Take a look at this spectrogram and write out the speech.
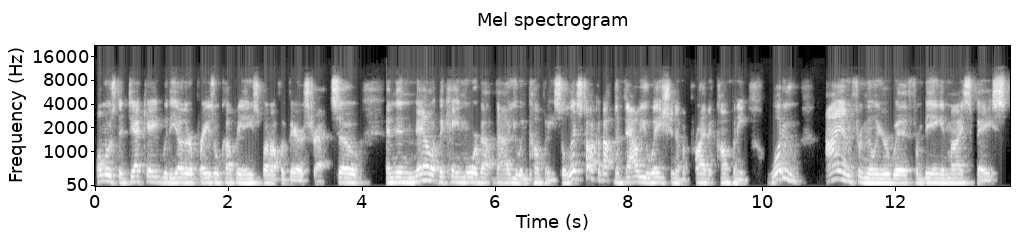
almost a decade with the other appraisal company, and you spun off of Veristrat. So, and then now it became more about value in companies. So let's talk about the valuation of a private company. What do I am familiar with from being in my space?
